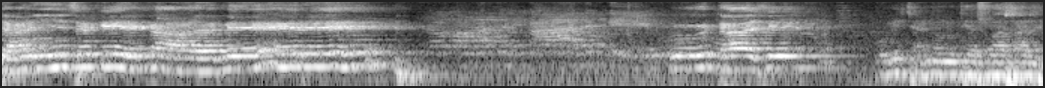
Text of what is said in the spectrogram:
જાણી શકે કાળ ને રે. ઉતાશે કોઈ જાણ્યું નથી આ શ્વાસાને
